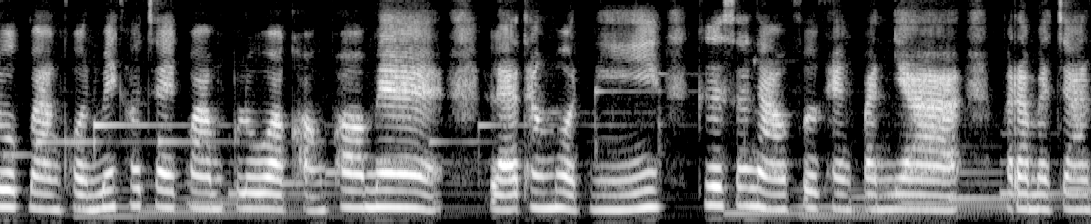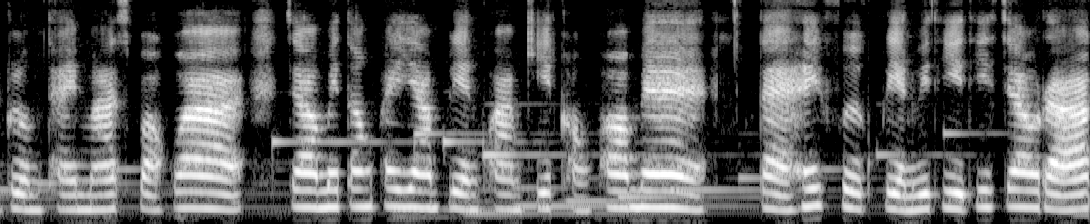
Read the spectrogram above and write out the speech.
ลูกบางคนไม่เข้าใจความกลัวของพ่อแม่ และทั้งหมดนี้คือสนามฝึกแห่งปัญญา ปรมาจารย์กลุ่มไทมัสบอกว่า เจ้าไม่ต้องพยายามเปลี่ยนความคิดของพ่อแม่ แต่ให้ฝึกเปลี่ยนวิธีที่เจ้ารัก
